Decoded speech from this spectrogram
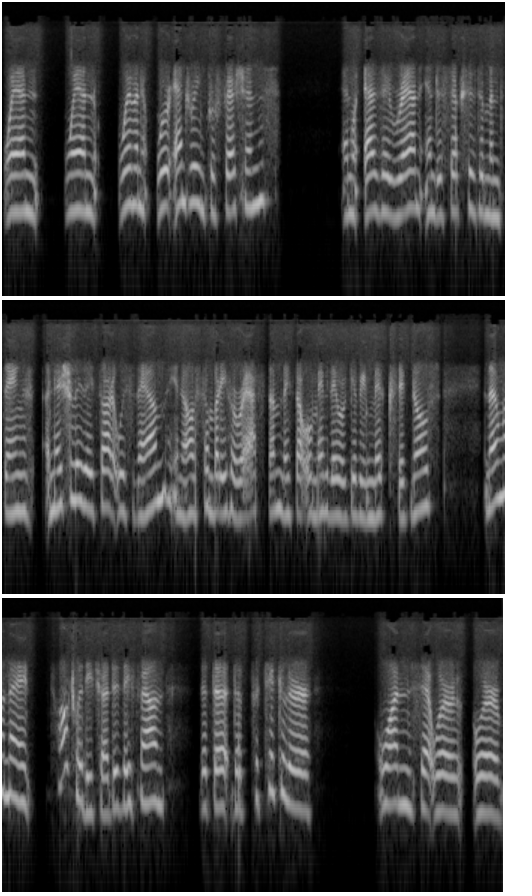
when when women were entering professions, and as they ran into sexism and things, initially they thought it was them. You know, somebody harassed them. They thought, well, maybe they were giving mixed signals, and then when they talked with each other, they found that the the particular ones that were were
